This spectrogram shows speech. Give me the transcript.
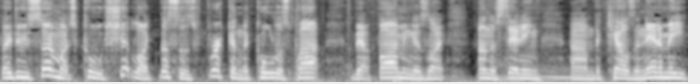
They do so much cool shit. Like this is frickin' the coolest part about farming is like understanding um, the cow's anatomy,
